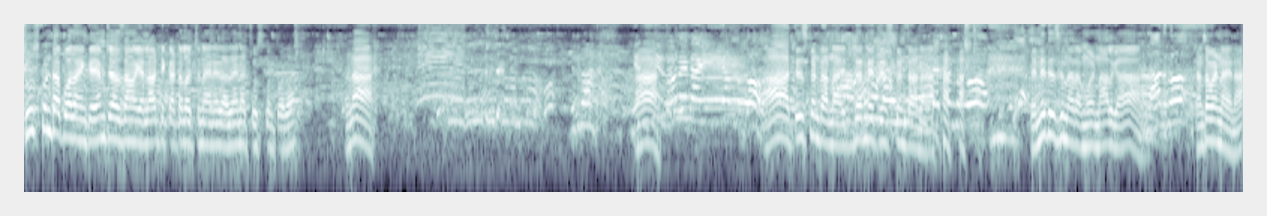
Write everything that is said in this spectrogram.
చూసుకుంటా పోదాం ఇంకా ఏం చేద్దాం ఎలాంటి కట్టలు వచ్చినాయి అనేది అదైనా చూసుకుని పోదాం. అన్నా. తీసుకుంటానా ఇద్దరిని తీసుకుంటానా? ఎన్ని తీసుకున్నారా? మూడు నాలుగా? ఎంత పడినాయనా?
